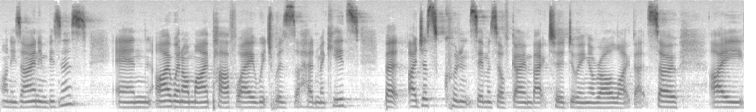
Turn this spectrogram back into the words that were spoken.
on his own in business, and I went on my pathway, which was I had my kids, but I just couldn't see myself going back to doing a role like that. So I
